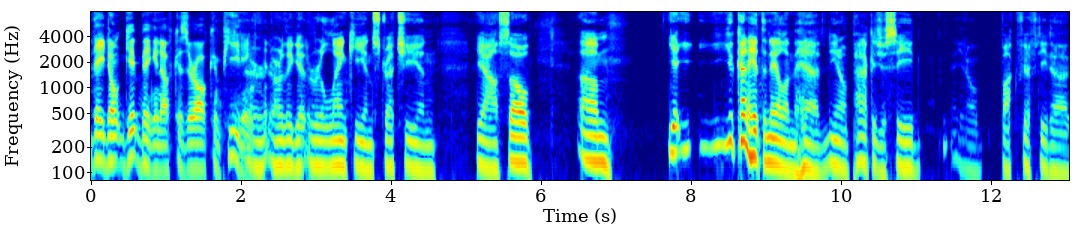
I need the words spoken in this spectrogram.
they don't get big enough because they're all competing. or, or they get real lanky and stretchy and yeah so um, yeah you, you kind of hit the nail on the head you know package of seed you know buck 50 to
